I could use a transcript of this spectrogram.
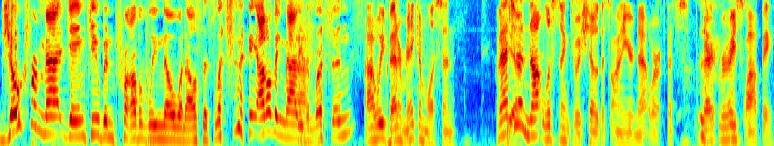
joke from Matt GameCube and probably no one else that's listening. I don't think Matt even listens. Uh, we better make him listen. Imagine Yeah. him not listening to a show that's on your network. That's very, very sloppy.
